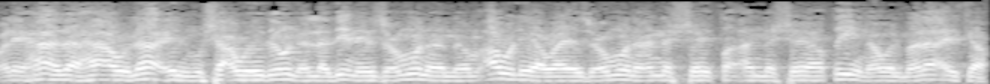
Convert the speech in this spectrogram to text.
ولهذا هؤلاء المشعوذون الذين يزعمون أنهم أولياء ويزعمون أن الشيطان أن الشياطين أو الملائكة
